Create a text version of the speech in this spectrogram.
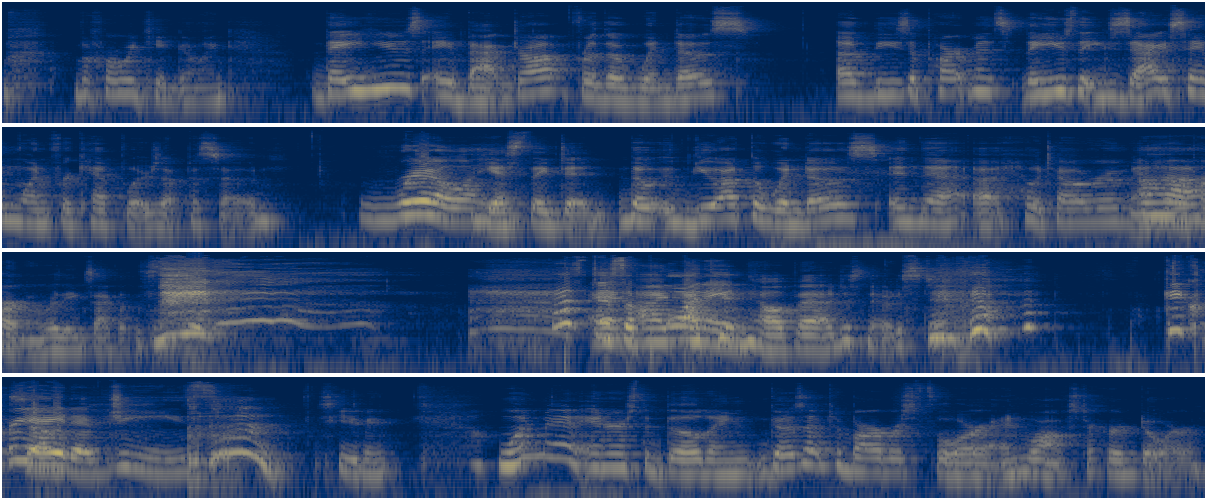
before we keep going, they use a backdrop for the windows of these apartments. They use the exact same one for Keppler's episode. Really? Yes, they did. The view out the windows in the uh, hotel room and her Uh-huh. apartment were the exact same. And I, I, couldn't help it. I just noticed it. Get creative, jeez. Excuse me. One man enters the building, goes up to Barbara's floor, and walks to her door.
